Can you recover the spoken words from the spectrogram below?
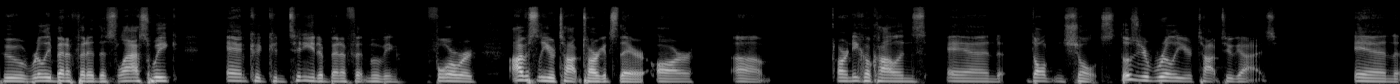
who really benefited this last week and could continue to benefit moving forward. Obviously, your top targets there are um, are Nico Collins and Dalton Schultz. Those are really your top two guys. And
